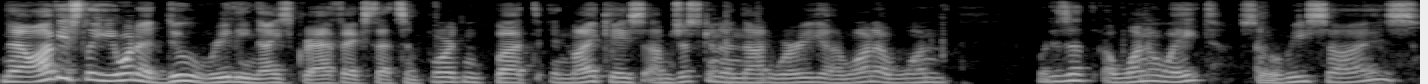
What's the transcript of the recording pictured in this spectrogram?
Now obviously you want to do really nice graphics that's important but in my case I'm just going to not worry. I want a one what is it? A 108 so resize.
